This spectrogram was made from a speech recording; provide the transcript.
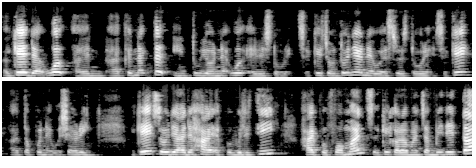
okay, that work and are connected into your network area storage. Okay, contohnya network area storage, okay, ataupun network sharing. Okay, so dia ada high availability, high performance. Okay, kalau macam big data,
